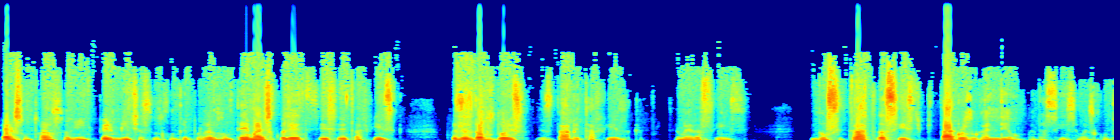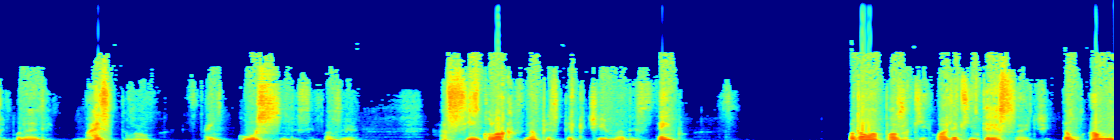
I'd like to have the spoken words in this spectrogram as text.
Bergson torna-se alguém que permite a seus contemporâneos não ter mais escolher entre ciência e metafísica, pois eles dão os dois. Eles dão a metafísica por da ciência. Não se trata da ciência de Pitágoras ou Galileu, mas da ciência mais contemporânea, mais atual, que está em curso de se fazer. Assim, coloca-se na perspectiva desse tempo. Vou dar uma pausa aqui. Olha que interessante. Então, há um,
